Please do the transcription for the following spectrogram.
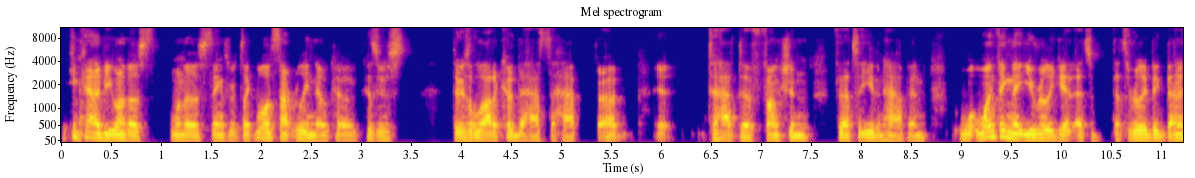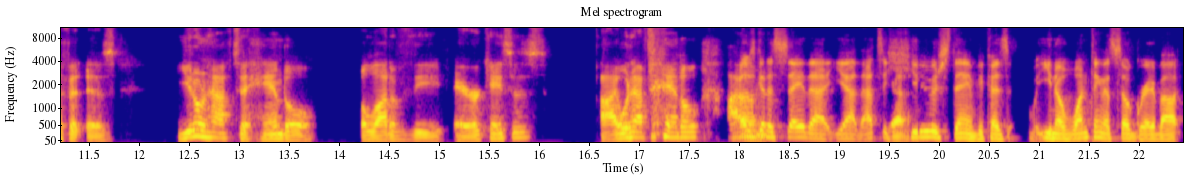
it can kind of be one of those one of those things where it's like, well, it's not really no code because there's there's a lot of code that has to have uh, to have to function for that to even happen. W- one thing that you really get that's a, that's a really big benefit is you don't have to handle a lot of the error cases I would have to handle. I was um, gonna say that. Yeah, that's a yeah. huge thing because you know one thing that's so great about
